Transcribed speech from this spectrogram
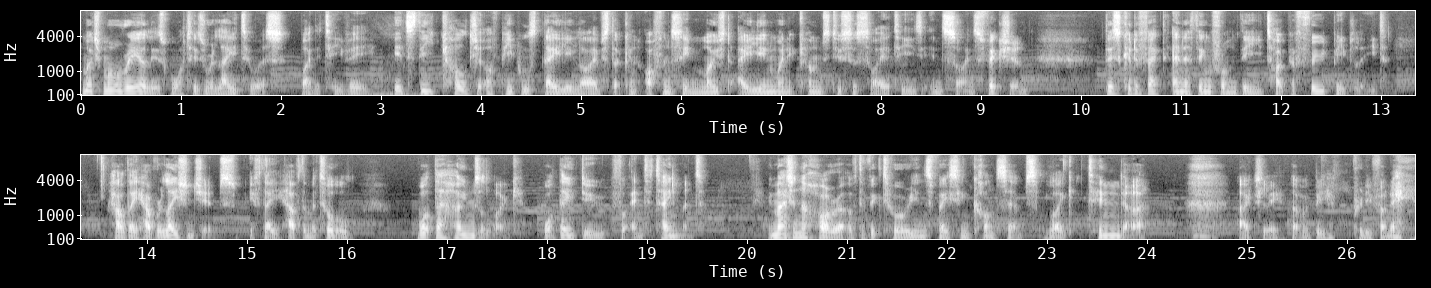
Much more real is what is relayed to us by the TV. It's the culture of people's daily lives that can often seem most alien when it comes to societies in science fiction. This could affect anything from the type of food people eat, how they have relationships, if they have them at all, what their homes are like, what they do for entertainment. Imagine the horror of the Victorians facing concepts like Tinder. Actually, that would be pretty funny.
